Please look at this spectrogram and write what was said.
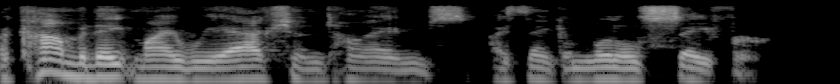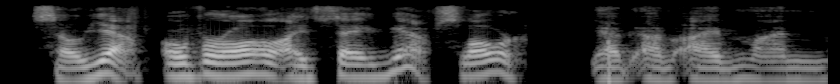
accommodate my reaction times, I think, a little safer. So, yeah, overall, I'd say, yeah, slower. Yeah, I'm, I'm, I'm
